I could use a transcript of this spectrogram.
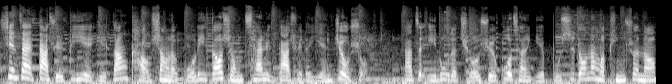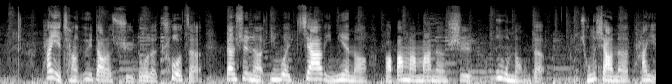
现在大学毕业，也刚考上了国立高雄参旅大学的研究所。那这一路的求学过程，也不是都那么平顺哦。他也常遇到了许多的挫折，但是呢，因为家里面呢，爸爸妈妈呢是务农的，从小呢，他也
